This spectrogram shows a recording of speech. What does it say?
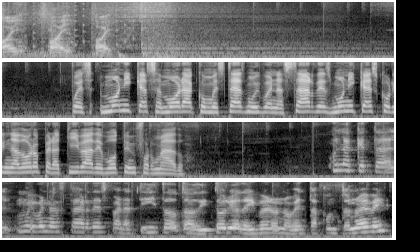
Hoy, hoy, hoy. Pues Mónica Zamora, ¿cómo estás? Muy buenas tardes. Mónica es coordinadora operativa de Voto Informado. Hola, ¿qué tal? Muy buenas tardes para ti y todo tu auditorio de Ibero 90.9.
